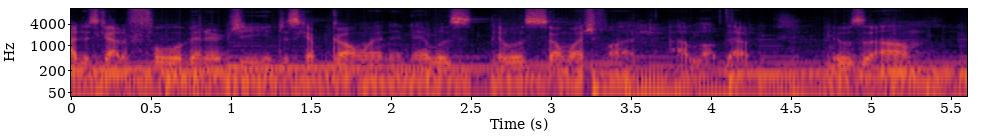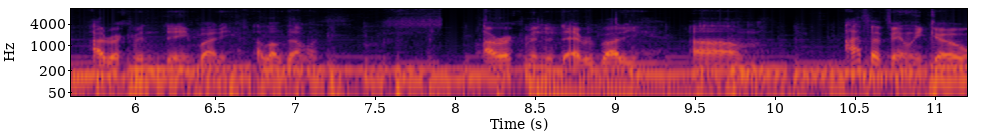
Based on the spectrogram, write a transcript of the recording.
I just got full of energy and just kept going, and it was it was so much fun. I love that. It was um, I'd recommend it to anybody. I love that one. I recommend it to everybody. Um, I've had family go,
